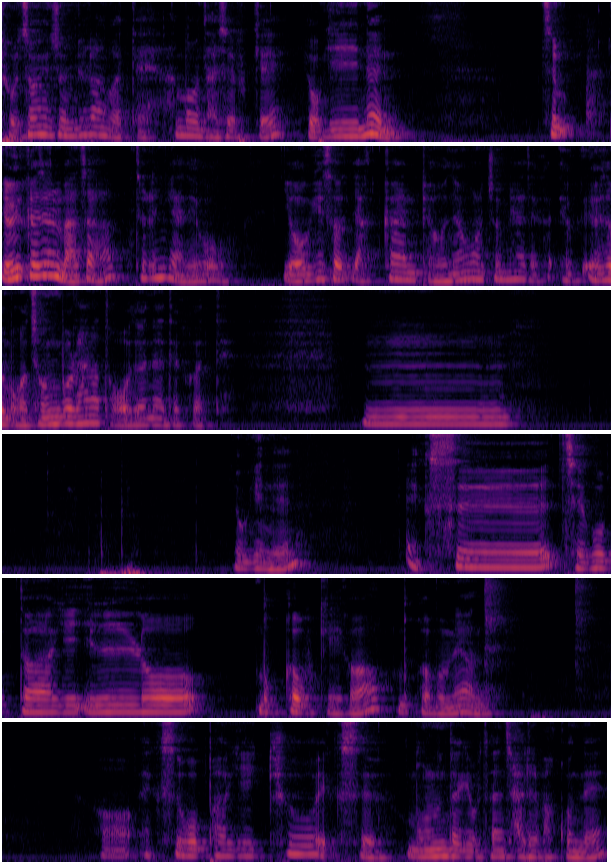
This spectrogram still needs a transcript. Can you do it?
조정이 좀 필요한 것 같아. 한번 다시 해볼게. 여기는 지금 여기까지는 맞아. 틀린 게 아니고 여기서 약간 변형을 좀 해야 될 것 같아. 여기서 뭔가 정보를 하나 더 얻어내야 될 것 같아. 음, 여기는 x 제곱 더하기 1로 묶어볼게 이거. 묶어보면 어, x 곱하기 qx 묶는다기보다는 자리를 바꿨네.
